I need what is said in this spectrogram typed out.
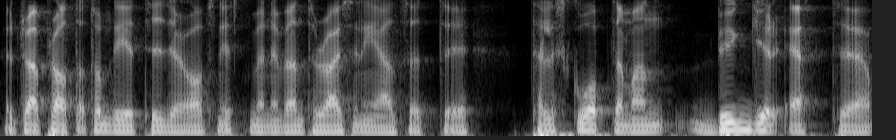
jag tror jag har pratat om det i ett tidigare avsnitt, men Event Horizon är alltså ett eh, teleskop där man bygger ett eh,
